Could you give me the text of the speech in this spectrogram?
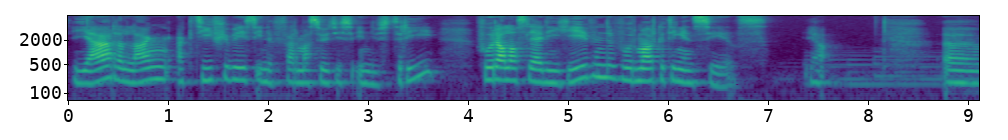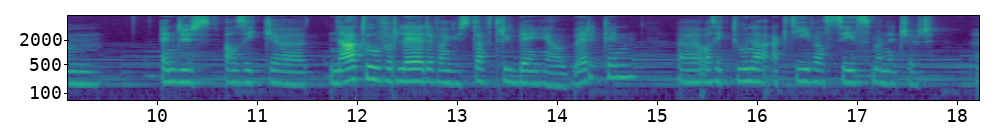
jarenlang actief geweest in de farmaceutische industrie, vooral als leidinggevende voor marketing en sales. Ja. Ehm, en dus als ik uh, na het overlijden van Gustav terug ben gaan werken, uh, was ik toen actief als sales manager uh,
